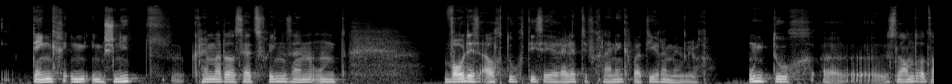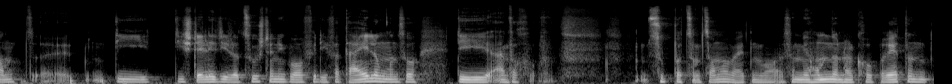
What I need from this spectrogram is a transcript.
Ich denke, im, im Schnitt können wir da sehr zufrieden sein und war das auch durch diese relativ kleinen Quartiere möglich. Und durch äh, das Landratsamt äh, die, die Stelle, die da zuständig war für die Verteilung und so, die einfach super zum Zusammenarbeiten war. Also wir haben dann halt kooperiert und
